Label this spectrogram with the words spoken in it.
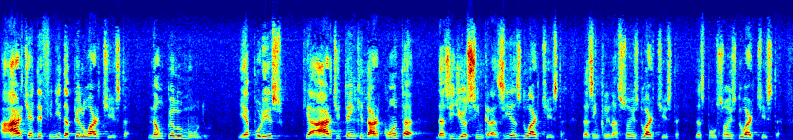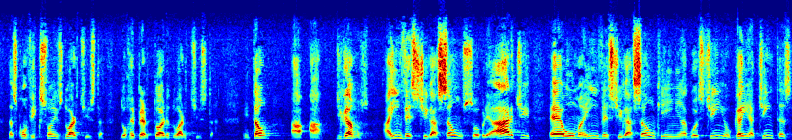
A arte é definida pelo artista, não pelo mundo. E é por isso que a arte tem que dar conta das idiosincrasias do artista, das inclinações do artista, das pulsões do artista, das convicções do artista, do repertório do artista. Então, a, a, digamos, a investigação sobre a arte é uma investigação que em Agostinho ganha tintas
